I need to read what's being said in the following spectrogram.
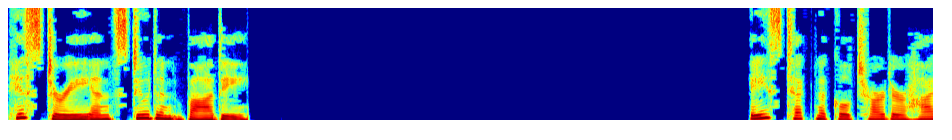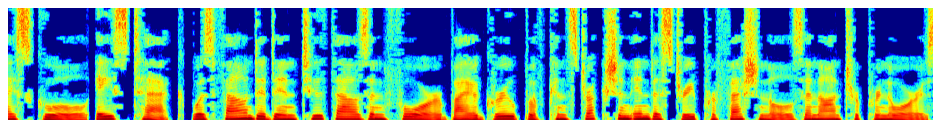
History and student body ACE Technical Charter High School ACE Tech was founded in 2004 by a group of construction industry professionals and entrepreneurs.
